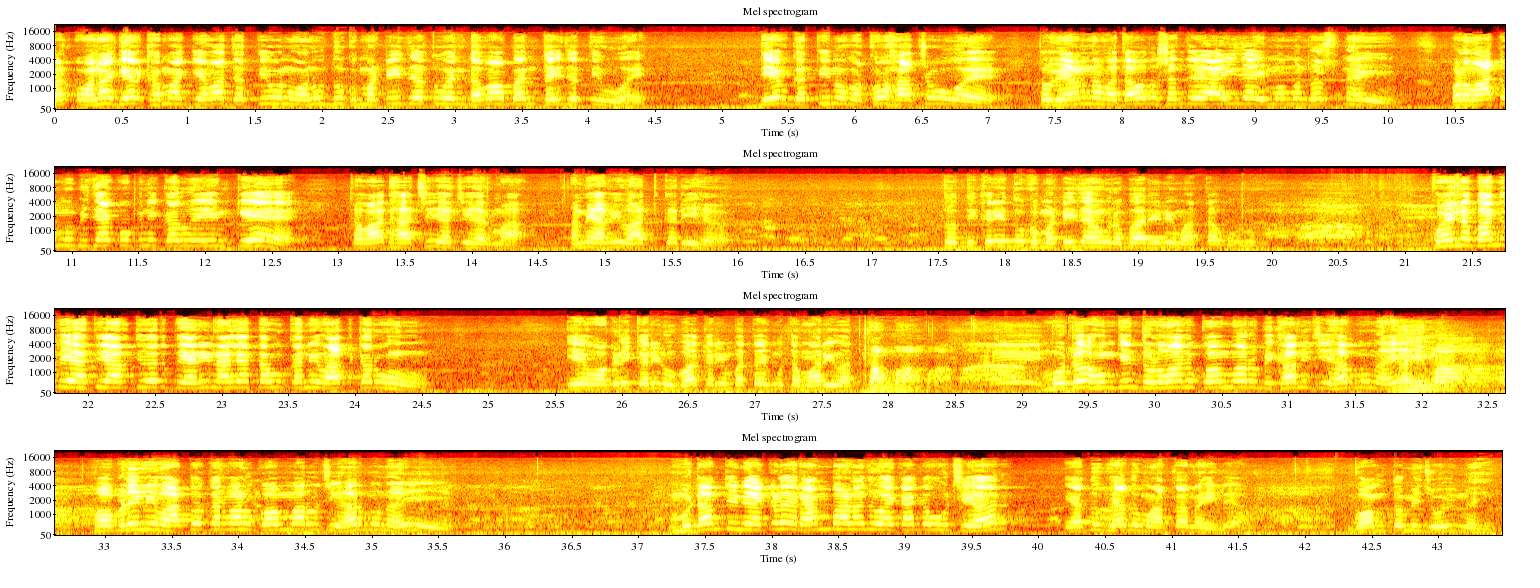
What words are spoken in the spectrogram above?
અને ઓના ઘેર ખમા કહેવા જતી હોય ને ઓનું દુઃખ મટી જતું હોય ને દવા બંધ થઈ જતી હોય. દેવ ગતિનો વખો સાચો હોય તો વેણને વધાવો તો સંજય આવી જાય, એમાં મને રસ નહીં. પણ વાત હું બીજા કોકની કરું એમ કે વાત સાચી હતી હરમાં. અમે આવી વાત કરી હ. તો દીકરી દુઃખ મટી જાય, હું રબારીની માતા બોલું. કોઈને બંધ બે હતી આવતી હોય તો પહેરી ના લેતા હું, કની વાત કરું હું? એ ઓગળી કરીને ઊભા કરીને બતાવી હું તમારી વાત. મામા. મોઢો હુંગીને ધૂળવાનું કોમ મારું ભિખાની ચિહરનું નહીં. હોબળીની વાતો કરવાનું કોમ મારું ચિહરનું નહીં. મોઢામથી નીકળે રામબાણા જો હોય કારણ કે હું ચિહર એદું ફેદું મારતા નહીં લે આમ. ગોમ તો મેં જોયું નહીં.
